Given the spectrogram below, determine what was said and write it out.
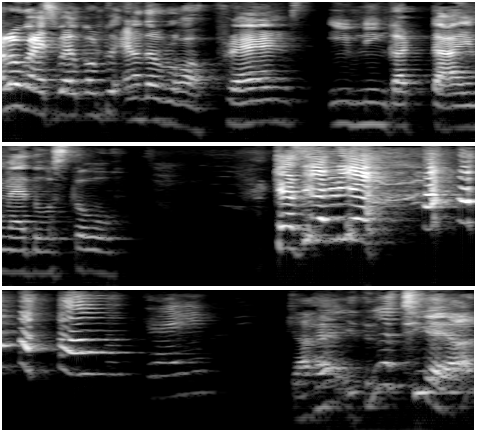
Hello guys welcome to another vlog friends evening का टाइम है दोस्तों। कैसी लग रही है? क्या है? इतनी अच्छी है यार।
